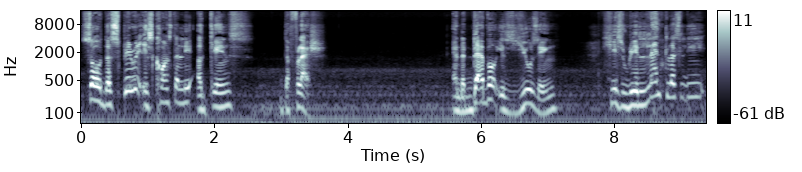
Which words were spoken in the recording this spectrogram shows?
So the spirit is constantly against the flesh. And the devil is using, he's relentlessly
